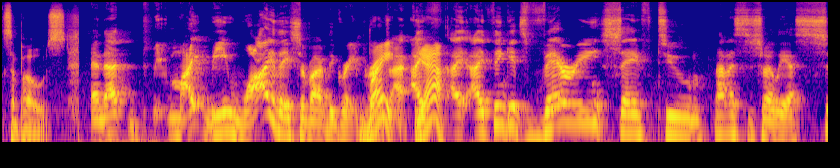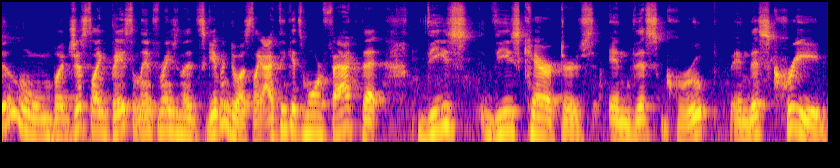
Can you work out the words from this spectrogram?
suppose. and that might be why they survived the Great Purge. Right, I, yeah. I, I think it's very safe to not necessarily assume, but just like based on the information that's given to us, like I think it's more fact that these these characters in this group in this creed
